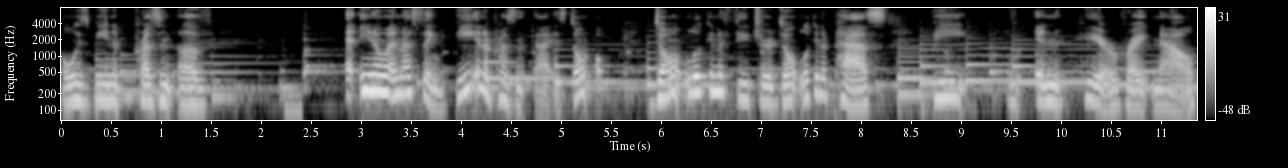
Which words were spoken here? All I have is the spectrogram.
always be in the present of eh, you know, and that's the thing, be in the present, guys. Don't don't look in the future, don't look in the past. Be in here right now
